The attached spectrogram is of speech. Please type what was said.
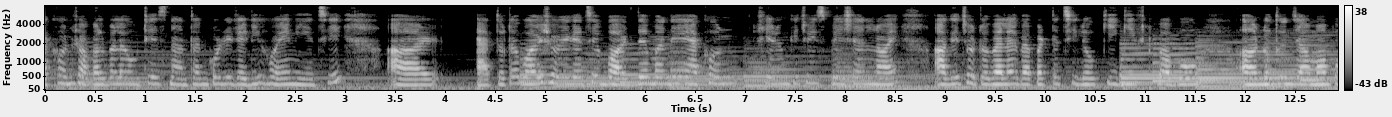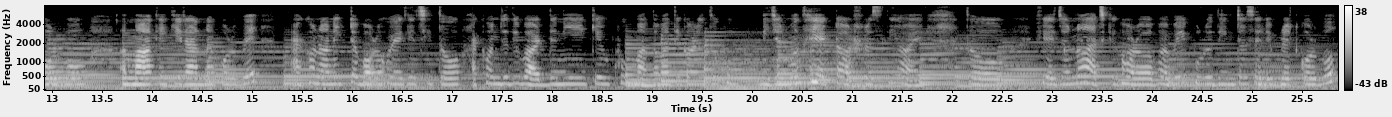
এখন সকালবেলা উঠে স্নান টান করে রেডি হয়ে নিয়েছি। আর এতটা বয়স হয়ে গেছে বার্থডে মানে এখন সেরকম কিছুই স্পেশাল নয়। আগে ছোটোবেলায় ব্যাপারটা ছিল, কি গিফট পাবো নতুন জামা পরবো মা কে কি রান্না করবে? এখন অনেকটা বড় হয়ে গেছি তো। এখন যদি বার্থডে নিয়ে কেউ খুব মাতামাতি করে তো খুব নিজের মধ্যেই একটা অস্বস্তি হয়। তো সেই জন্য আজকে ঘরোয়াভাবেই পুরো দিনটা সেলিব্রেট করব।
